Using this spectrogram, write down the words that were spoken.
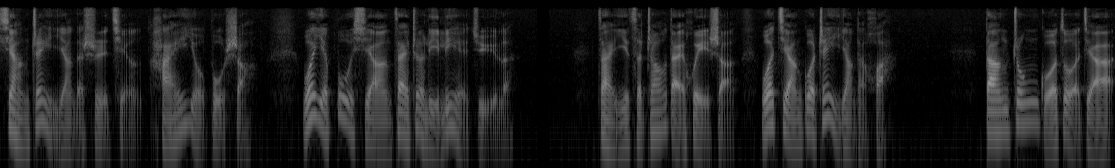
像这样的事情还有不少，我也不想在这里列举了。在一次招待会上，我讲过这样的话：当中国作家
